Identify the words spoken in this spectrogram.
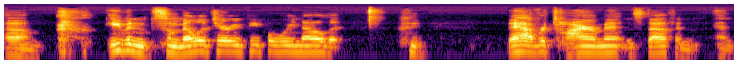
Um, even some military people we know that they have retirement and stuff, and and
